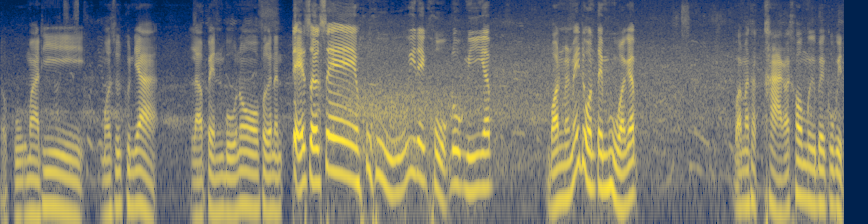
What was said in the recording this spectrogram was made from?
ดอกูมาที่มอซุดคุณย่า แล้วเป็นบูโน่เฟอร์นันเดสเซิร์กเซ่โอ้โหได้โขกลูกนี้ครับ บอลมันไม่โดนเต็มหัวครับ บอลมาถักขากแล้วเข้ามือเบกูวิด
